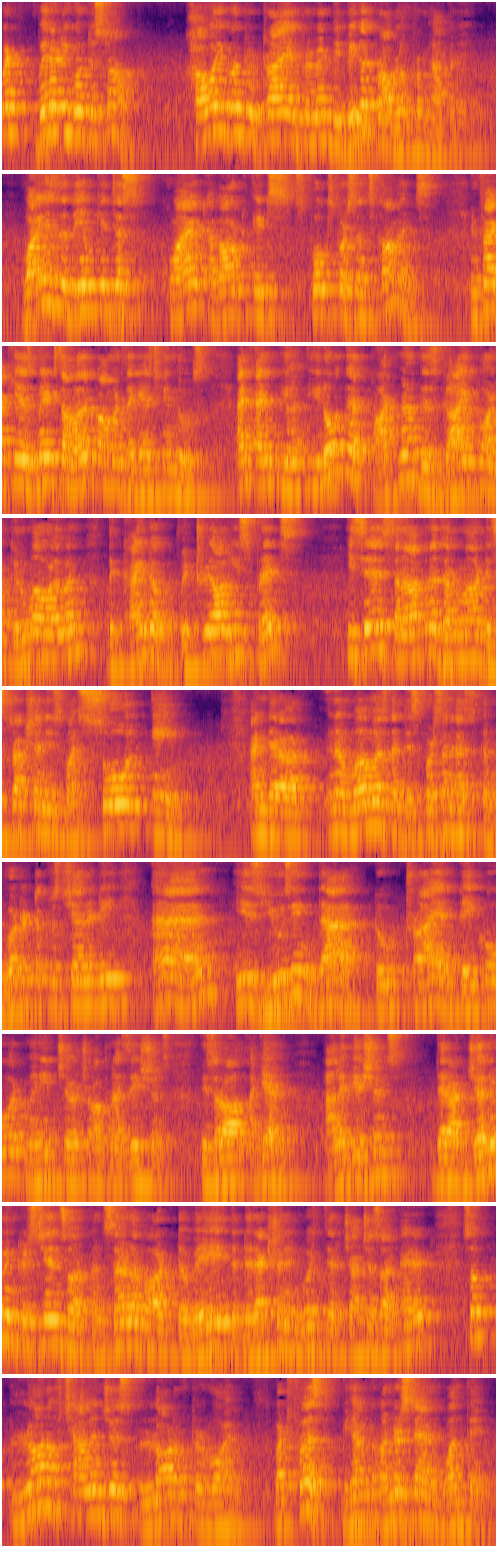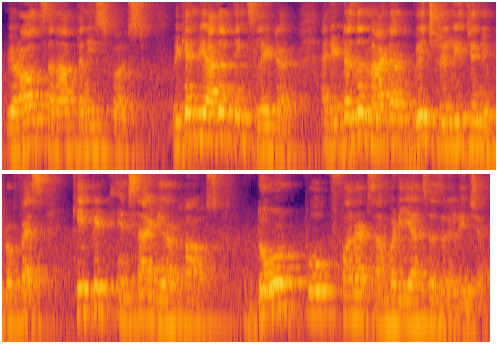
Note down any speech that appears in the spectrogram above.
But where are you going to stop? How are you going to try and prevent the bigger problem from happening? Why is the DMK just quiet about its spokesperson's comments? In fact, he has made some other comments against Hindus. And, and you, you know their partner, this guy called Tirumavalavan, the kind of vitriol he spreads? He says Sanatana Dharma destruction is my sole aim. And there are you know murmurs that this person has converted to Christianity and he is using that to try and take over many church organizations. These are all again allegations. There are genuine Christians who are concerned about the way, the direction in which their churches are headed. So, a lot of challenges, a lot of turmoil. But first, we have to understand one thing we are all Sanatanis first. We can be other things later. And it doesn't matter which religion you profess, keep it inside your house. Don't poke fun at somebody else's religion.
